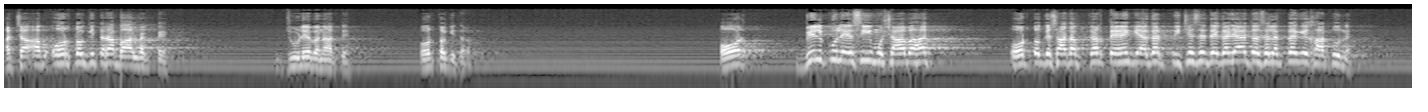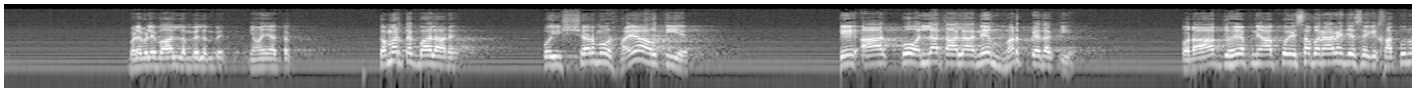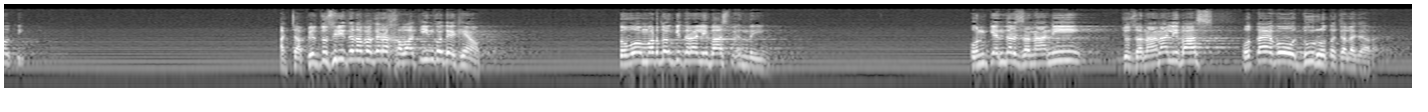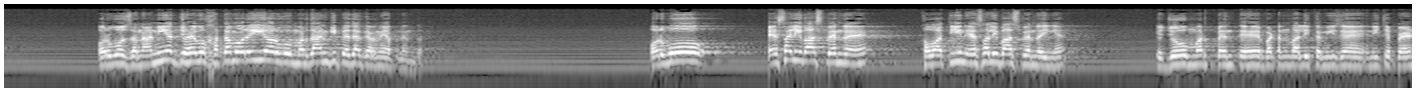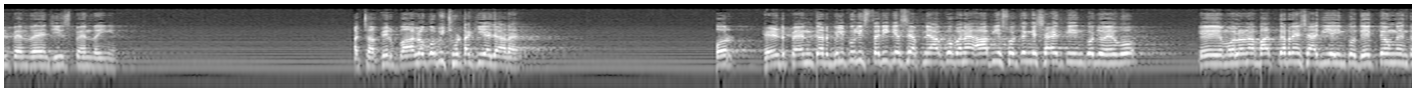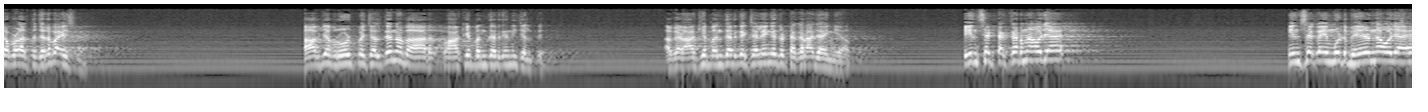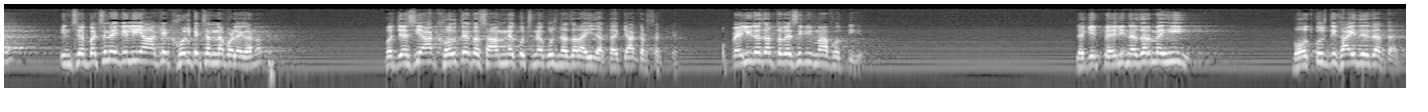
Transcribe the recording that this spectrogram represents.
اچھا اب عورتوں کی طرح بال رکھتے ہیں، جوڑے بناتے ہیں، عورتوں کی طرح۔ اور بالکل ایسی مشابہت عورتوں کے ساتھ اب کرتے ہیں کہ اگر پیچھے سے دیکھا جائے تو ایسا لگتا ہے کہ خاتون ہے۔ بڑے بڑے بال، لمبے لمبے، یہاں یہاں تک۔ کمر تک بال آ رہے کوئی شرم اور حیا ہوتی ہے کہ آپ کو اللہ تعالیٰ نے مرد پیدا کیا۔ اور آپ جو ہے اپنے آپ کو ایسا بنا رہے ہیں جیسے کہ خاتون ہوتی۔ اچھا پھر دوسری طرف اگر خواتین کو دیکھیں آپ، تو وہ مردوں کی طرح لباس پہن رہی ہیں۔ ان کے اندر زنانی جو زنانہ لباس ہوتا ہے وہ دور ہوتا چلا جا رہا ہے۔ اور وہ زنانیت جو ہے وہ ختم ہو رہی ہے اور وہ مردان کی پیدا کر رہے ہیں اپنے اندر۔ اور وہ ایسا لباس پہن رہے ہیں، خواتین ایسا لباس پہن رہی ہیں کہ جو مرد پہنتے ہیں، بٹن والی کمیزیں نیچے پینٹ پہن رہے ہیں جینس پہن رہی ہیں۔ اچھا پھر بالوں کو بھی چھوٹا کیا جا رہا ہے۔ اور ہیڈ پہن کر بالکل اس طریقے سے اپنے آپ کو بنائے۔ آپ یہ سوچیں گے شاید کہ ان کو جو ہے وہ کہ مولانا بات کر رہے ہیں، شاید یہ ان کو دیکھتے ہوں گے، ان کا بڑا تجربہ ہے اس میں۔ آپ جب روڈ پہ چلتے نا باہر، تو آنکھیں بند کر کے نہیں چلتے۔ اگر آنکھیں بند کر کے چلیں گے تو ٹکرا جائیں گے آپ۔ ان سے ٹکر نہ ہو جائے۔ ان سے کہیں مٹ بھیڑ نہ ہو جائے۔ ان سے بچنے کے لیے آنکھیں کھول کے چلنا پڑے گا نا۔ وہ جیسی آنکھ کھولتے تو سامنے کچھ نہ کچھ نظر آئی جاتا ہے، کیا کر سکتے اور پہلی نظر تو ویسی بھی معاف ہوتی ہے۔ لیکن پہلی نظر میں ہی بہت کچھ دکھائی دے جاتا ہے۔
